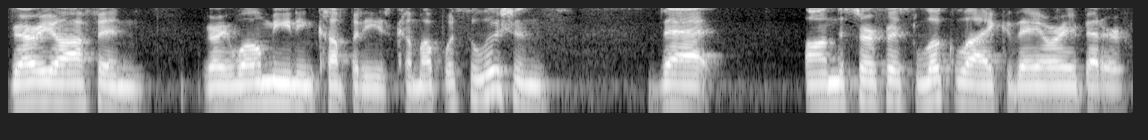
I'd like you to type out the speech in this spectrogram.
very often, very well meaning companies come up with solutions that on the surface look like they are a better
